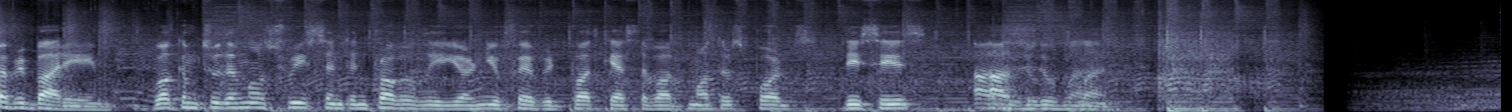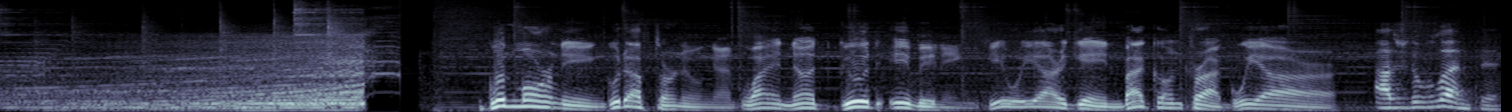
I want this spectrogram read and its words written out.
everybody. Welcome to the most recent and probably your new favorite podcast about motorsports. This is Ases do Volante. Good morning, good afternoon, and why not good evening? Here we are again, back on track. We are. Ases do Volante.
